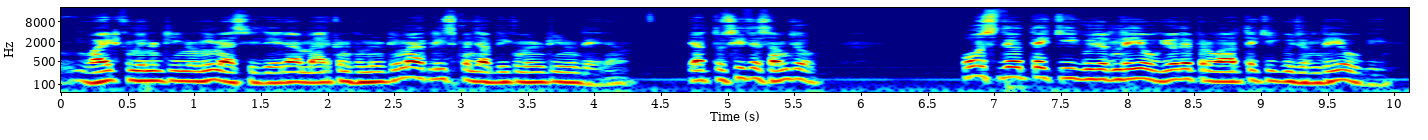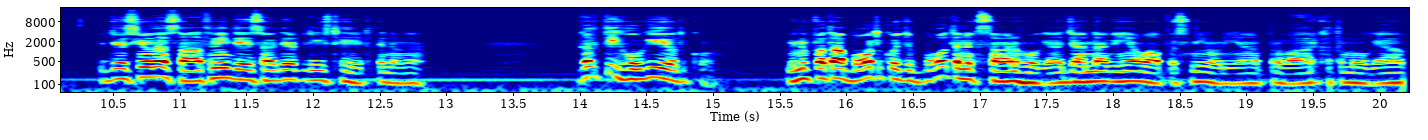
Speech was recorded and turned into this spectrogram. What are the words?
ਵਾਈਟ ਕਮਿਊਨਿਟੀ ਨੂੰ ਨਹੀਂ ਮੈਸੇਜ ਦੇ ਰਿਹਾ ਅਮਰੀਕਨ ਕਮਿਊਨਿਟੀ ਮੈਂ ਐਟਲੀਸਟ ਪੰਜਾਬੀ ਕਮਿਊਨਿਟੀ ਨੂੰ ਦੇ ਰਿਹਾ। ਯਾਰ ਤੁਸੀਂ ਤੇ ਸਮਝੋ। ਉਸ ਦੇ ਉੱਤੇ ਕੀ ਗੁਜ਼ਰਦੀ ਹੋਊਗੀ, ਉਹਦੇ ਪਰਿਵਾਰ ਤੇ ਕੀ ਗੁਜ਼ਰਦੀ ਹੋਊਗੀ। ਤੇ ਜੇ ਅਸੀਂ ਉਹਦਾ ਸਾਥ ਨਹੀਂ ਦੇ ਸਕਦੇ ਐਟਲੀਸਟ ਹੇਟ ਤੇ ਨਾ। ਗਲਤੀ ਹੋ ਗਈ ਉਹਦੇ ਕੋਲ। ਮੈਨੂੰ ਪਤਾ ਬਹੁਤ ਕੁਝ, ਬਹੁਤ ਨੁਕਸਾਨ ਹੋ ਗਿਆ, ਜਾਨਾਂ ਗਈਆਂ ਵਾਪਸ ਨਹੀਂ ਆਉਣੀਆਂ ਪਰਿਵਾਰ ਖਤਮ ਹੋ ਗਿਆ।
